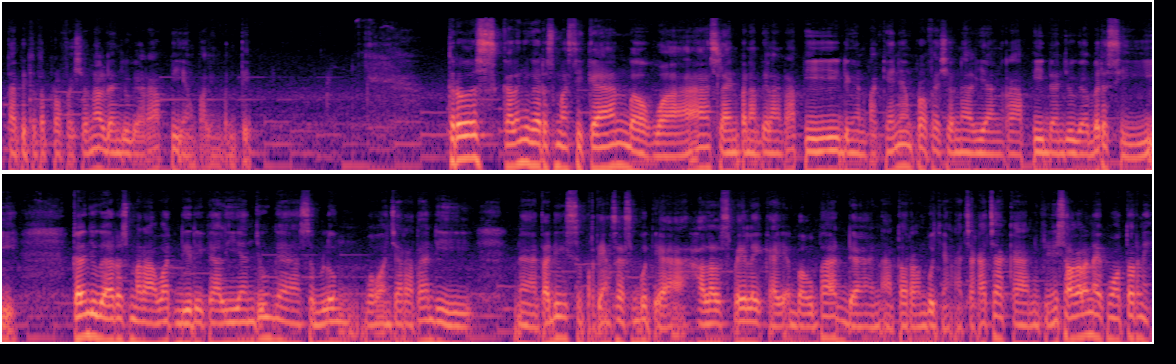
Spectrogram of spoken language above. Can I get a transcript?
tapi tetap profesional dan juga rapi yang paling penting. Terus kalian juga harus memastikan bahwa selain penampilan rapi dengan pakaian yang profesional yang rapi dan juga bersih, kalian juga harus merawat diri kalian juga sebelum wawancara tadi. Nah tadi seperti yang saya sebut ya, halal sepele kayak bau badan atau rambut yang acak-acakan. Misal kalian naik motor nih,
